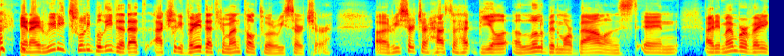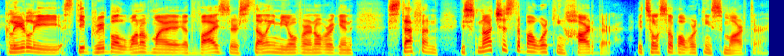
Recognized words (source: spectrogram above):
and I really truly believe that that's actually very detrimental to a researcher. A researcher has to ha- be a, a, little bit more balanced. And I remember very clearly Steve Gribble, one of my advisors, telling me over and over again, Stefan, it's not just about working harder, it's also about working smarter.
